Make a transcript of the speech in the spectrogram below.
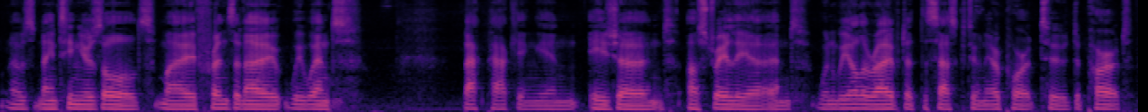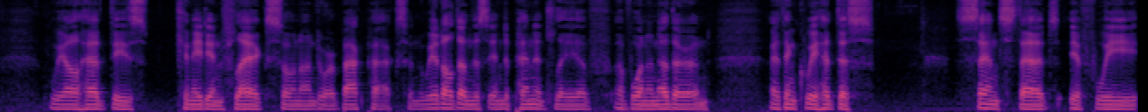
when I was 19 years old, my friends and I, we went backpacking in Asia and Australia. And when we all arrived at the Saskatoon airport to depart, we all had these Canadian flags sewn onto our backpacks. And we had all done this independently of, of one another. And I think we had this sense that if we,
